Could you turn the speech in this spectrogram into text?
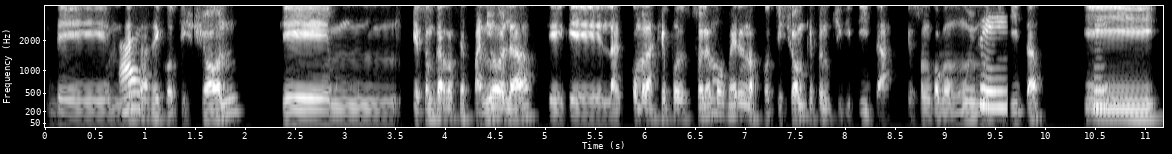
de, de Ay, esas de cotillón, que, mm, que son cartas españolas, que, que la- como las que solemos ver en los cotillón, que son chiquititas, que son como muy, muy sí, chiquitas. sí. Y,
